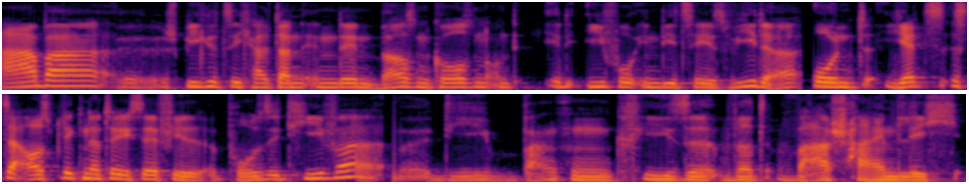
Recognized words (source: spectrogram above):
aber äh, spiegelt sich halt dann in den Börsenkursen und IFO-Indizes wieder. Und jetzt ist der Ausblick natürlich sehr viel positiver. Die Bankenkrise wird wahrscheinlich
